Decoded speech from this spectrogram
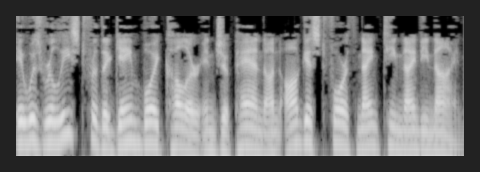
It was released for the Game Boy Color in Japan on August 4, 1999,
